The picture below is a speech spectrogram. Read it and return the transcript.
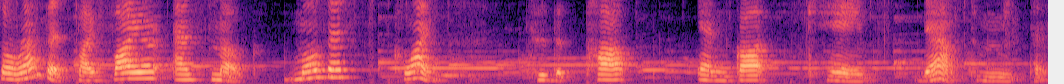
Surrounded by fire and smoke, Moses climbed to the top and God came down to meet him.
